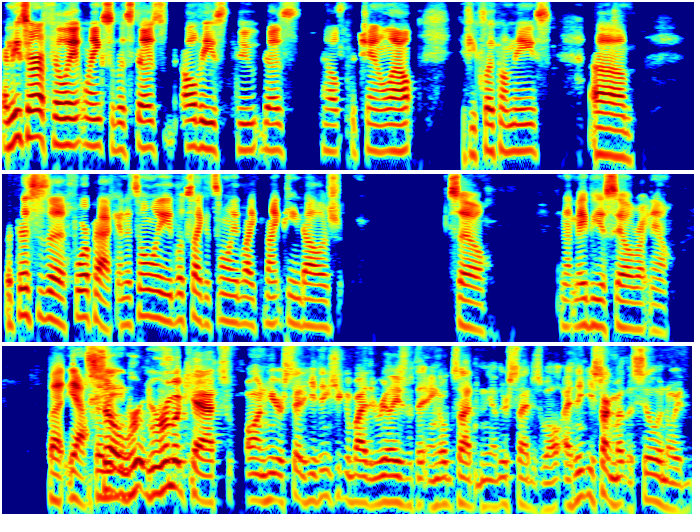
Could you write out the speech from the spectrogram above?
And these are affiliate links, so this does all these do does help the channel out if you click on these. Um, but this is a four pack, and it's only looks like it's only like nineteen dollars. So, and that may be a sale right now. But yeah, so, So, you- Ru- Roomba Cats on here said he thinks you can buy the relays with the angled side and the other side as well. I think he's talking about the solenoid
